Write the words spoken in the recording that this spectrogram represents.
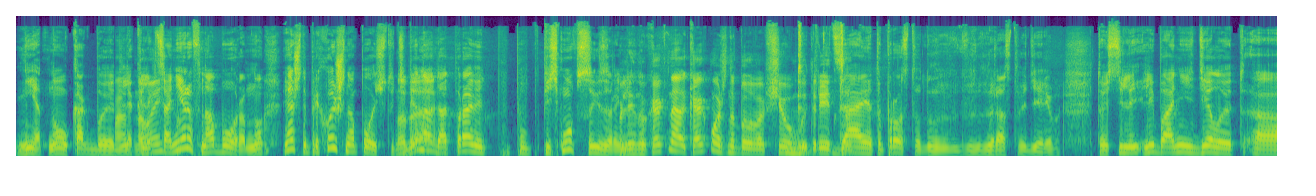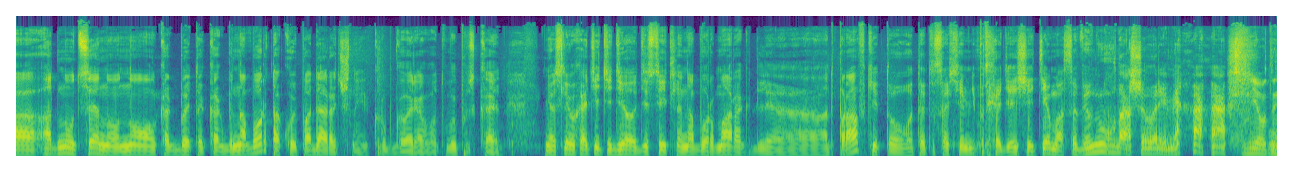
Нет, ну как бы По для одной? коллекционеров набором. Но, знаешь, ты приходишь на почту, Ну тебе да. надо отправить письмо в Сызрань. Блин, ну как, на, как можно было вообще умудриться? Да, это просто ну, здравствуй дерево. То есть или- либо они делают а, одну цену, но как бы это как бы набор такой подарочный, грубо говоря, вот выпускают. Но Если вы хотите делать действительно набор марок для отправки, то вот это совсем неподходящая тема, особенно ну, в наше время. Мне вот, Вот.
